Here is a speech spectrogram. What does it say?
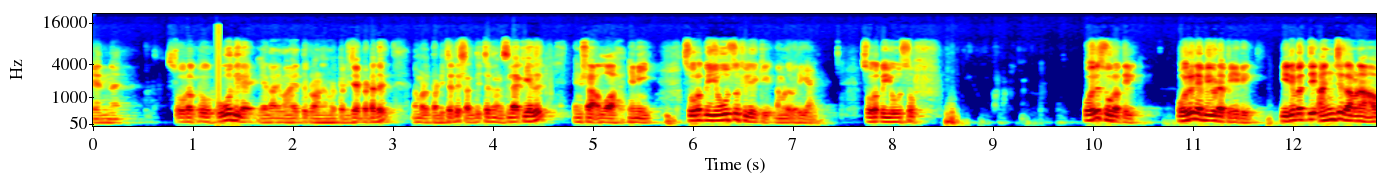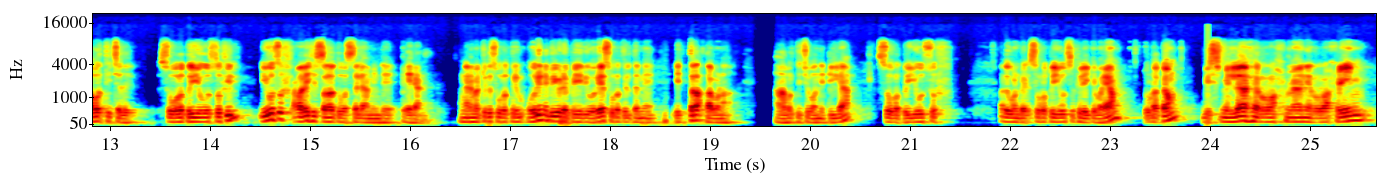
എന്ന് സൂറത്ത് ഹൂദിലെ ഏതാനും ആയത്തുകളാണ് നമ്മൾ പരിചയപ്പെട്ടത്. നമ്മൾ പഠിച്ചത് ശ്രദ്ധിച്ചത് മനസ്സിലാക്കിയത്. ഇൻഷാ അള്ളാഹ് ഇനി സൂറത്ത് യൂസുഫിലേക്ക് നമ്മൾ വരികയാണ്. സൂറത്ത് യൂസുഫ് ഒരു സൂറത്തിൽ ഒരു നബിയുടെ പേര് ഇരുപത്തി അഞ്ച് തവണ ആവർത്തിച്ചത് സൂറത്ത് യൂസുഫിൽ. യൂസുഫ് അലഹി സ്വലാത്തു വസ്സലാമിന്റെ പേരാണ്. അങ്ങനെ മറ്റൊരു സൂറത്തിലും ഒരു നബിയുടെ പേര് ഒരേ സൂറത്തിൽ തന്നെ ഇത്ര തവണ ആവർത്തിച്ചു വന്നിട്ടില്ല. സൂറത്ത് യൂസുഫ് അതുകൊണ്ട് സുഹൃത്ത് യൂസുഫിലേക്ക് പറയാം തുടക്കം. ബിസ്മില്ലാഹിർ റഹ്മാനിർ റഹീം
